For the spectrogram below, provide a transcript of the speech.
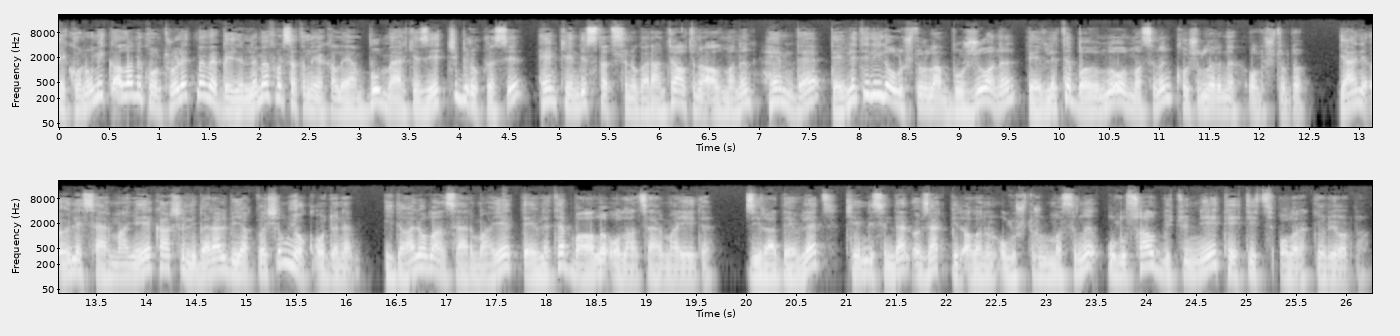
Ekonomik alanı kontrol etme ve belirleme fırsatını yakalayan bu merkeziyetçi bürokrasi hem kendi statüsünü garanti altına almanın hem de devlet eliyle oluşturulan burjuvanın devlete bağımlı olmasının koşullarını oluşturdu. Yani öyle sermayeye karşı liberal bir yaklaşım yok o dönem. İdeal olan sermaye devlete bağlı olan sermayeydi. Zira devlet kendisinden özerk bir alanın oluşturulmasını ulusal bütünlüğe tehdit olarak görüyordu.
